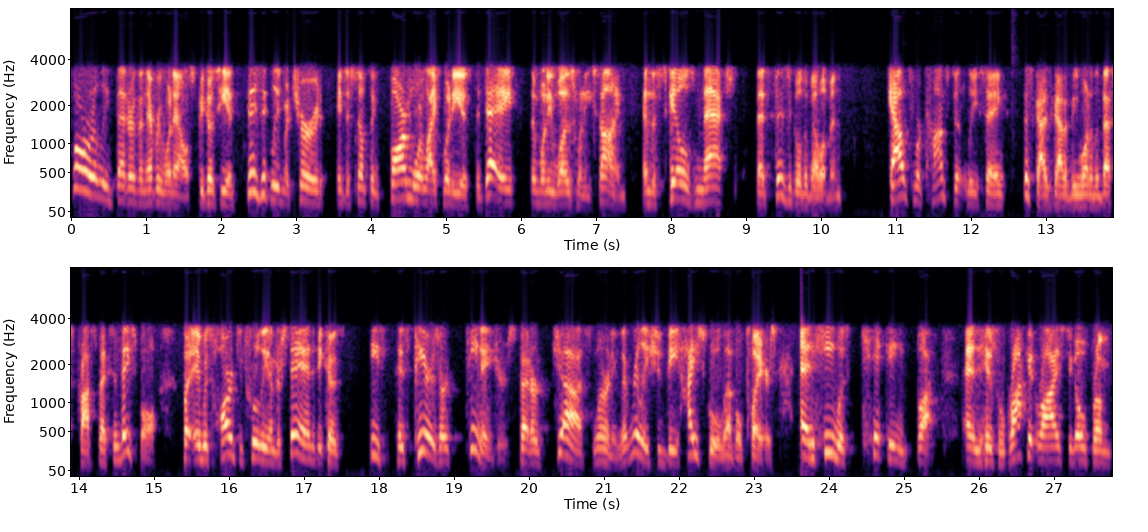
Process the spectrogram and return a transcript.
thoroughly better than everyone else because he had physically matured into something far more like what he is today than what he was when he signed. And the skills matched that physical development. Scouts were constantly saying, this guy's got to be one of the best prospects in baseball. But it was hard to truly understand because he's, his peers are teenagers that are just learning, that really should be high school level players. And he was kicking butt. and his rocket rise to go from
